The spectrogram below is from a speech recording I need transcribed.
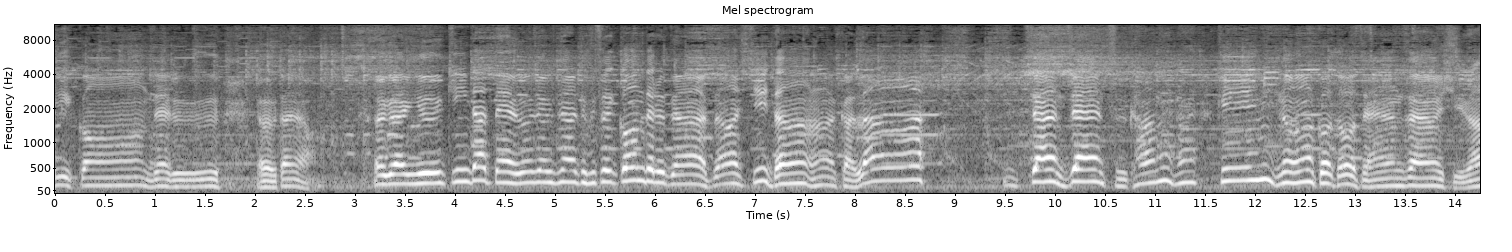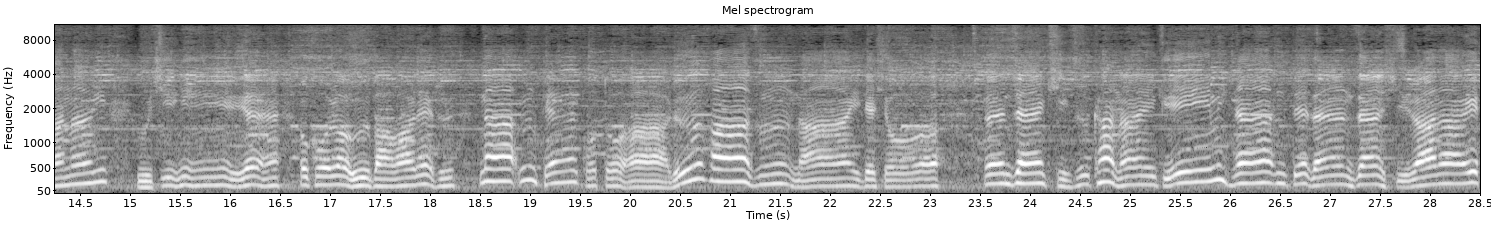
い込んでる。歌やだから勇気だってうじゃって伏せ込んでるが雑誌だから。全然つかめない君のこと全然知らないうちに心奪われるなんてことあるはずないでしょう。全然気づかない君な。んて全然知らない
